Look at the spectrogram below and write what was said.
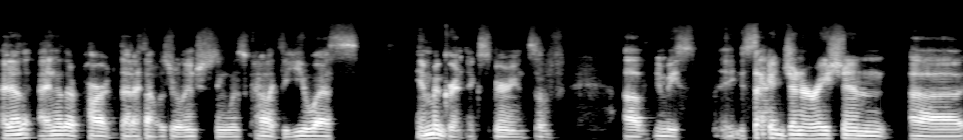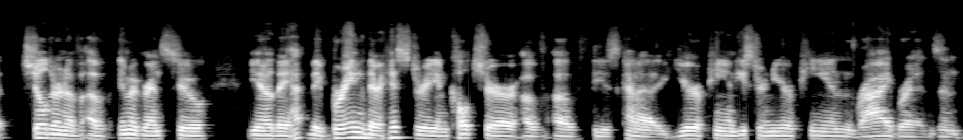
Another another part that I thought was really interesting was kind of like the U.S. immigrant experience of of maybe second generation uh, children of, of immigrants who you know they ha- they bring their history and culture of of these kind of European Eastern European rye breads and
